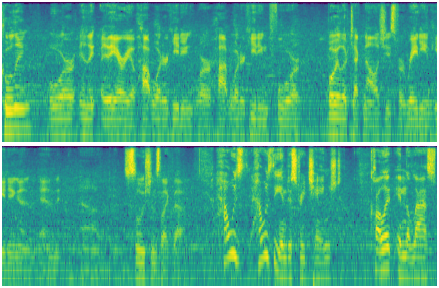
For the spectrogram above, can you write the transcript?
cooling or in the, the area of hot water heating or hot water heating for boiler technologies for radiant heating and, and uh, solutions like that. How is how has the industry changed? Call it in the last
